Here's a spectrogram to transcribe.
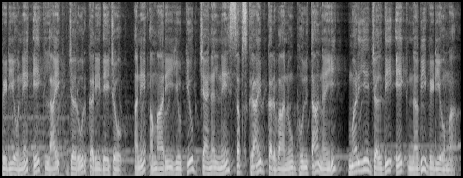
વિડીયોને એક લાઈક જરૂર કરી દેજો અને અમારી યુટ્યુબ ચેનલને સબસ્ક્રાઇબ કરવાનું ભૂલતા નહીં. મળીએ જલ્દી એક નવી વિડીયોમાં.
